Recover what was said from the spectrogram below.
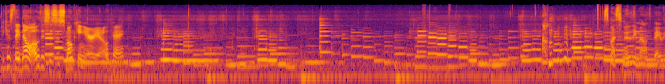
because they know, oh, this is a smoking area, okay. My smoothie mouth, baby.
